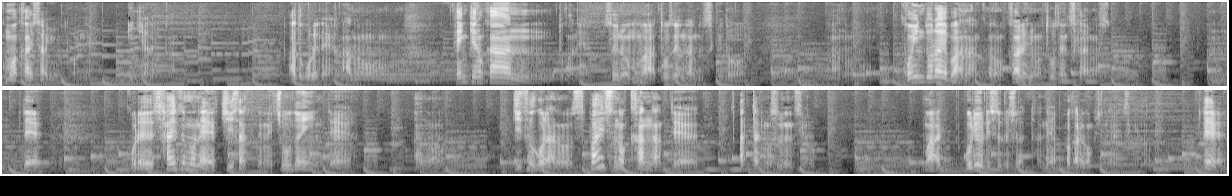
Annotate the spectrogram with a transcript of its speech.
細かい作業とかねいいんじゃないか。あとこれねあのペンキの缶とかねそういうのもまあ当然なんですけどあのコインドライバーなんかの代わりにも当然使えます、うん、でこれサイズもね小さくてねちょうどいいんで実はこれあのスパイスの缶なんてあったりもするんですよ。まあお料理する人だったらね分かるかもしれないですけど。で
